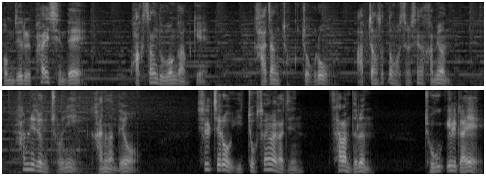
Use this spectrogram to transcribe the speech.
범죄를 파헤치는데 곽상도 의원과 함께 가장 적극적으로 앞장섰던 것을 생각하면 합리적인 추론이 가능한데요. 실제로 이쪽 성향을 가진 사람들은 조국 일가의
